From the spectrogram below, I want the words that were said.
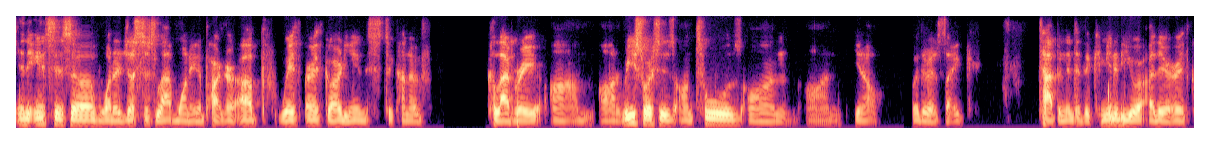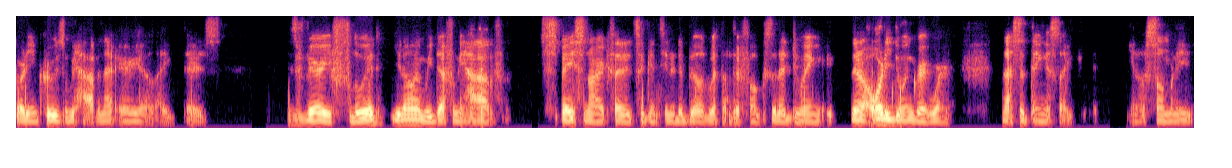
in the instance of Water Justice Lab wanting to partner up with Earth Guardians to kind of collaborate um, on resources, on tools, on on you know whether it's like tapping into the community or other Earth Guardian crews that we have in that area. Like there's it's very fluid, you know, and we definitely have space and are excited to continue to build with other folks that are doing they're already doing great work. And that's the thing. It's like you know so many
